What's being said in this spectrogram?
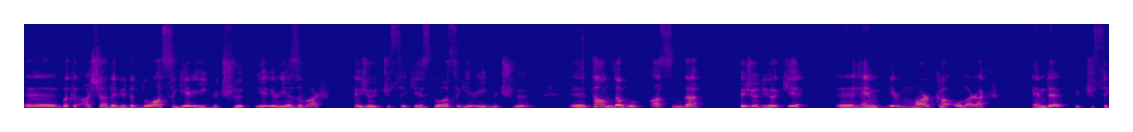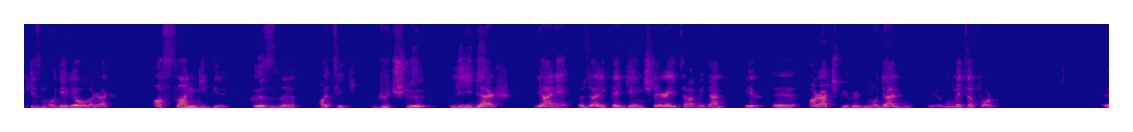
E, bakın aşağıda bir de doğası gereği güçlü diye bir yazı var. Peugeot 308 doğası gereği güçlü. E, tam da bu. Aslında Peugeot diyor ki e, hem bir marka olarak hem de 308 modeli olarak aslan gibi hızlı, atik, güçlü, lider yani özellikle gençlere hitap eden bir e, araç bir, bir model bu diyor. Bu metafor e,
